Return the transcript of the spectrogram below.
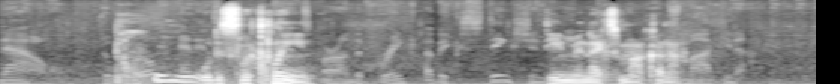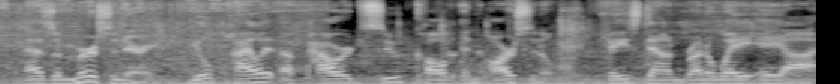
Now, the world Ooh, this look clean. are on the brink of extinction. Daemon X Machina. Machina. As a mercenary, you'll pilot a powered suit called an arsenal, face down runaway AI.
